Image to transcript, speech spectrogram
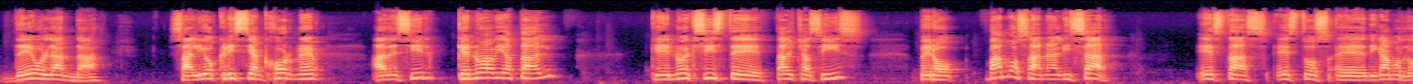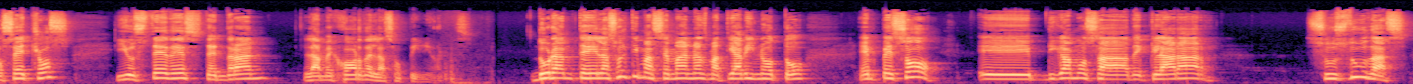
de Holanda salió Christian Horner a decir que no había tal, que no existe tal chasis, pero vamos a analizar estas, estos, eh, digamos, los hechos y ustedes tendrán la mejor de las opiniones. Durante las últimas semanas, Matías Binotto empezó eh, digamos, a declarar sus dudas,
